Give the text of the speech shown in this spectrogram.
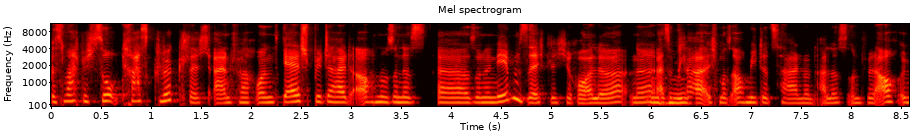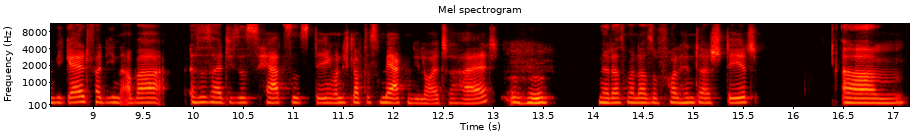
das macht mich so krass glücklich einfach. Und Geld spielt da halt auch nur so eine, äh, so eine nebensächliche Rolle. Ne? Also mhm. Also klar, ich muss auch Miete zahlen und alles und will auch irgendwie Geld verdienen, aber es ist halt dieses Herzensding und ich glaube, das merken die Leute halt, mhm. ne, dass man da so voll hintersteht. Ähm,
